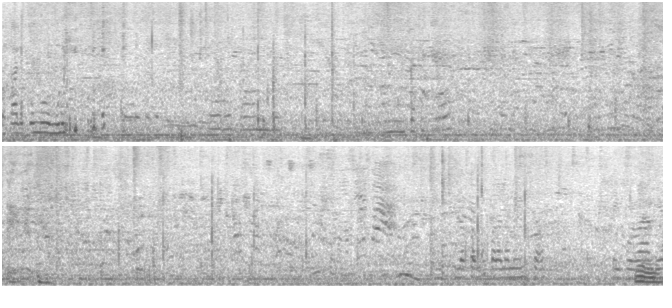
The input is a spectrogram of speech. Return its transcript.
Wakali ko mumuy. Lapan pala namin sa temporary.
